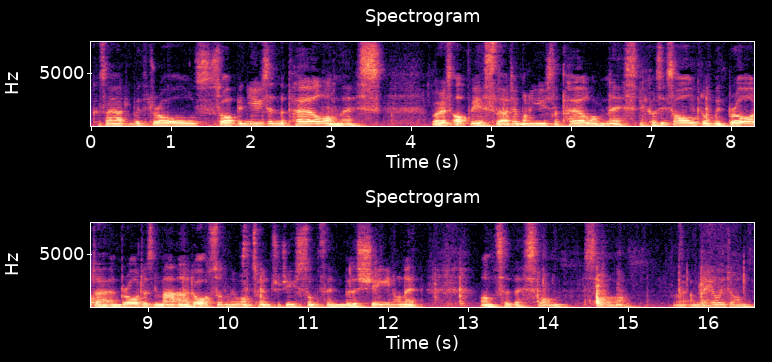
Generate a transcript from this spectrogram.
because I had withdrawals. So I've been using the pearl on this Whereas obviously I didn't want to use the pearl on this because it's all done with broader and Broder's matte and I don't suddenly want to introduce something with a sheen on it onto this one. So, right, I'm nearly done.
